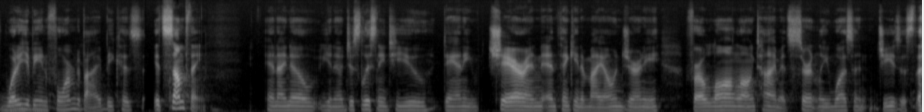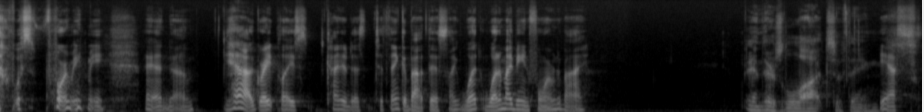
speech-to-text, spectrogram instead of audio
What are you being formed by? Because it's something. And I know, you know, just listening to you, Danny, share and, and thinking of my own journey for a long, long time, it certainly wasn't Jesus that was forming me. And um, yeah, a great place kind of to, to think about this. Like, what, what am I being formed by? And there's lots of things. Yes,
